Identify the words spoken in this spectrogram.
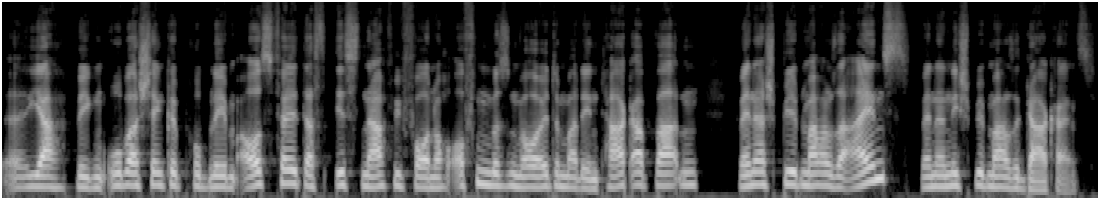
äh, ja wegen Oberschenkelproblemen ausfällt. Das ist nach wie vor noch offen. Müssen wir heute mal den Tag abwarten. Wenn er spielt, machen sie eins. Wenn er nicht spielt, machen sie gar keins.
